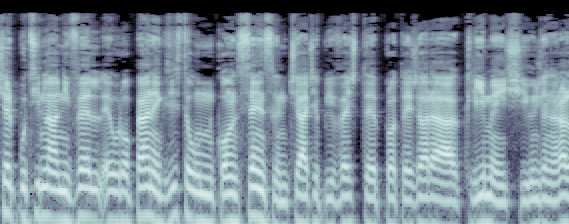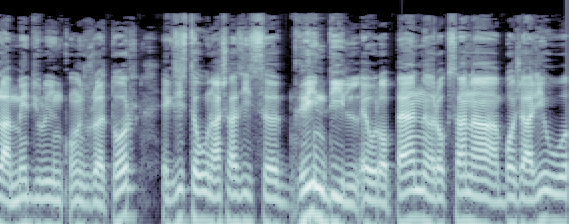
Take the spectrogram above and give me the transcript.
Cel puțin la nivel european există un consens în ceea ce privește protejarea climei și în general a mediului înconjurător. Există un așa zis Green Deal european. Roxana Bojariu,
